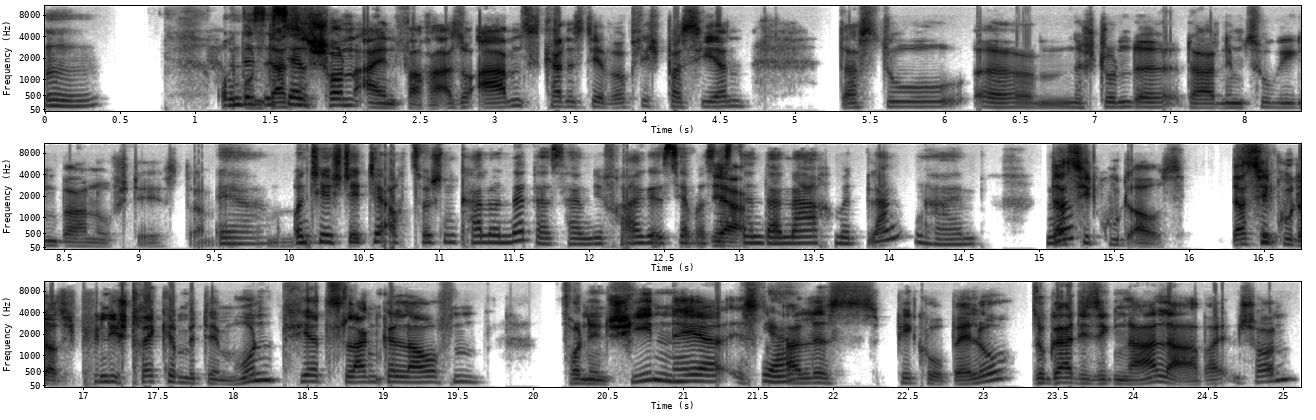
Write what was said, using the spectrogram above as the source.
Mhm. Und Und ist das ja ist schon einfacher. Also, abends kann es dir wirklich passieren, dass du, ähm, 'ne Stunde da an dem zugigen Bahnhof stehst dann. Ja, Mhm. und hier steht ja auch zwischen Kall und Nettersheim. Die Frage ist ja, was ist Ja. denn danach mit Blankenheim, Das ne? sieht gut aus. Das Das sieht sieht gut aus. Ich bin die Strecke mit dem Hund jetzt lang gelaufen. Von den Schienen her ist Ja. alles picobello. Sogar die Signale arbeiten schon.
